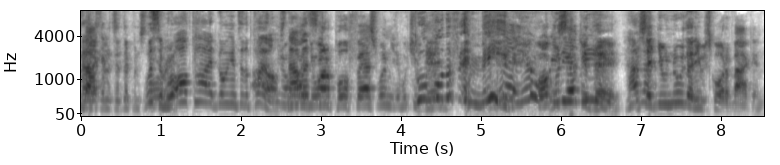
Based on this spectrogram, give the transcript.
quarterback, and it's a different story. Listen, we're all tied going into the playoffs. You know now what? let's you see- want to pull a fast one, which you Who did. pulled the f- me? yeah, you. Augie What do said you, mean? did. How you did said I- you knew that he was quarterbacking.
